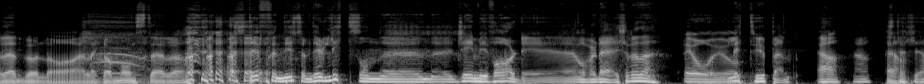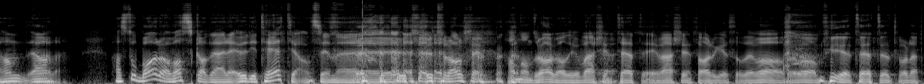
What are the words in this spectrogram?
Red Bull og eller hva, Monster. Og. Steffen Nystrøm, det er jo litt sånn uh, Jamie Vardy over det, ikke det? det? Jo, jo. Litt typen. Ja. Ja. ja. han, ja. han sto bare og vaska Audi TT-ene sine ut, utfor Alfheim. Han og Drag hadde jo hver sin tete i hver sin farge, så det var, det var mye tete utfor der.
